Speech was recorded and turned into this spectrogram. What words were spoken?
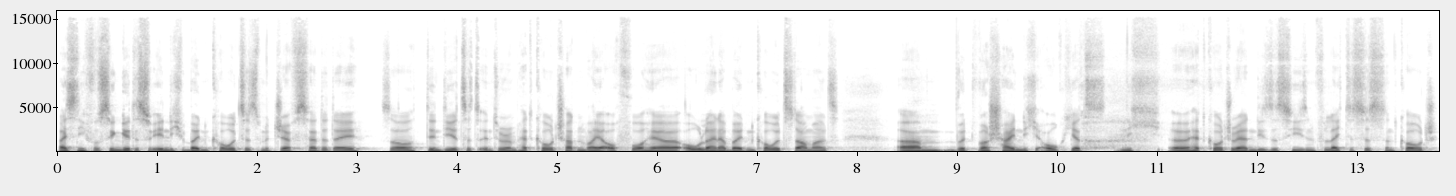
weiß nicht, wo es hingeht, ist so ähnlich wie bei den Colts jetzt mit Jeff Saturday, so, den die jetzt als Interim Head Coach hatten, war ja auch vorher O-Liner bei den Colts damals. Ähm, wird wahrscheinlich auch jetzt nicht äh, Head Coach werden diese Season, vielleicht Assistant Coach.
